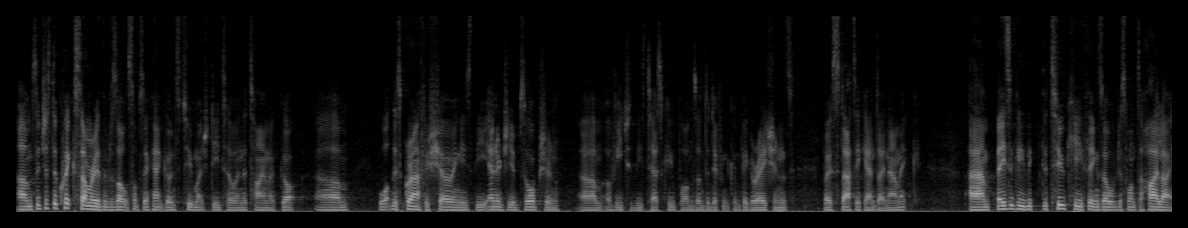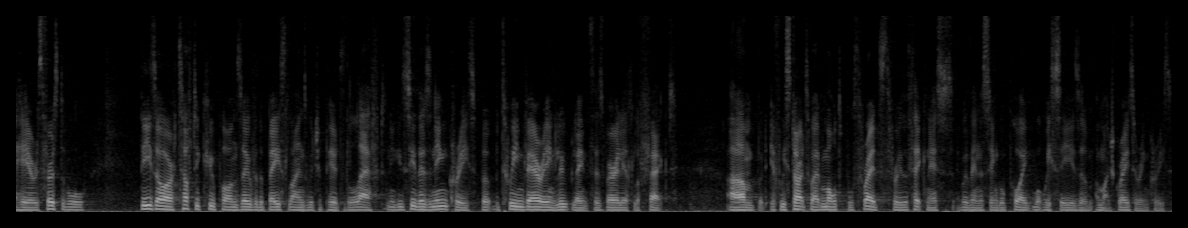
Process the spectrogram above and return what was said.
Um, so just a quick summary of the results. Obviously, I can't go into too much detail in the time I've got. Um, what this graph is showing is the energy absorption um, of each of these test coupons under different configurations, both static and dynamic. Um, basically, the, the, two key things I just want to highlight here is, first of all, these are tufted coupons over the baselines which appear to the left. And you can see there's an increase, but between varying loop lengths, there's very little effect. Um, but if we start to add multiple threads through the thickness within a single point, what we see is a, a much greater increase.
